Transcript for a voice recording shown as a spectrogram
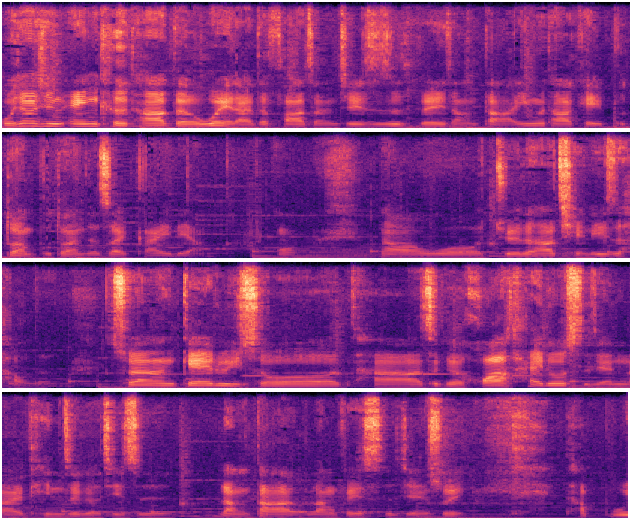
我相信 Anchor 它的未来的发展其实是非常大，因为它可以不断不断的在改良。哦，那我觉得他潜力是好的。虽然 Gary 说他这个花太多时间来听这个，其实让大家有浪费时间，所以他不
